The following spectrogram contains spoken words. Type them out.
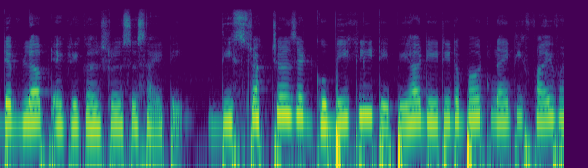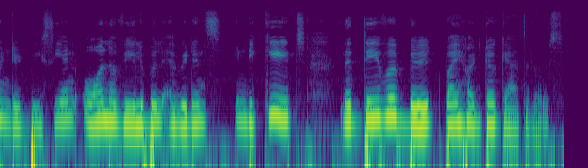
developed agricultural society. The structures at Gobekli Tepe are dated about 9500 BC and all available evidence indicates that they were built by hunter-gatherers.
